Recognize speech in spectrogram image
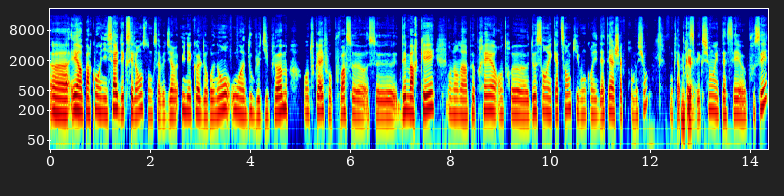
Euh, et un parcours initial d'excellence, donc ça veut dire une école de renom ou un double diplôme. En tout cas, il faut pouvoir se, se démarquer. On en a à peu près entre 200 et 400 qui vont candidater à chaque promotion. Donc la présélection est assez euh, poussée.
